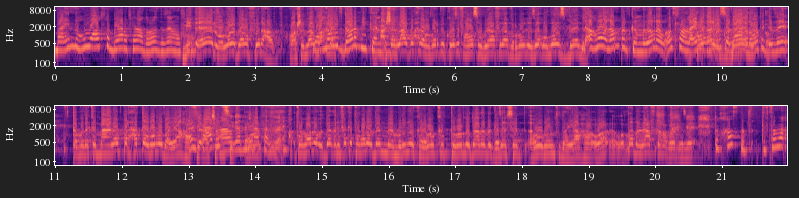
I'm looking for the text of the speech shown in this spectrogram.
مع إن هو أصلا بيعرف يلعب ضربات جزاء المفروض. مين قال؟ والله بيعرف يلعب. هو عشان لاعب والله في واحدة دربي كان عشان لاعب واحدة على ضربة كويسة فخلاص هو بيعرف يلعب ضربات جزاء والله زبالة لا هو لامبرد كان مدرب أصلا لعيبة هو دربي كلها ضربات الجزاء. طب ما ده كان مع لامبر حتى وبرضه ضيعها في تشيلسي. بجد مش عارفة إزاي. طلعنا قدام أنا فاكر طلعنا قدام مورينيو كاراباو كاب برضه ضيع ضربة جزاء بسبب هو مامته ضيعها. والله ما بيعرف يلعب ضربات جزاء. طب خلاص طب طب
